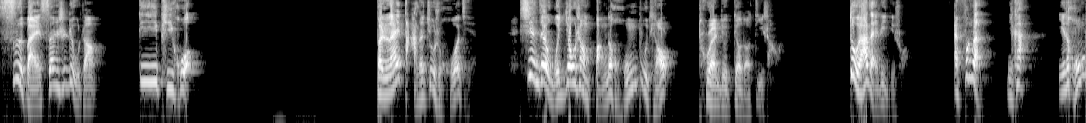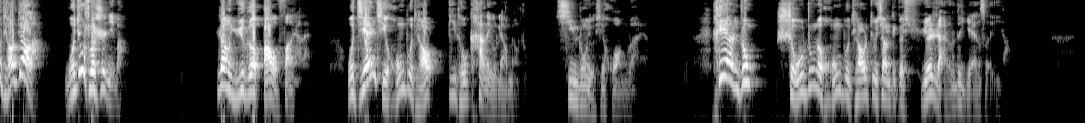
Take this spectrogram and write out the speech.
四百三十六章，第一批货。本来打的就是活结，现在我腰上绑的红布条突然就掉到地上了。豆芽仔立即说：“哎，疯子，你看你的红布条掉了，我就说是你吧。”让于哥把我放下来。我捡起红布条，低头看了有两秒钟，心中有些慌乱呀。黑暗中。手中的红布条就像这个血染了的颜色一样。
